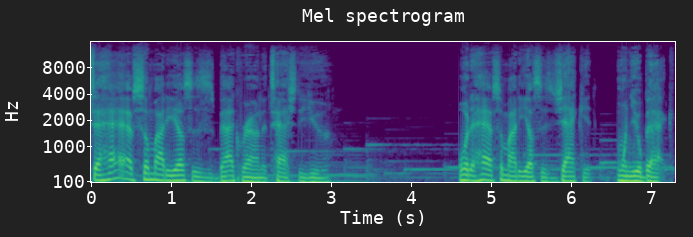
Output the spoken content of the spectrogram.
To have somebody else's background attached to you, or to have somebody else's jacket on your back,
